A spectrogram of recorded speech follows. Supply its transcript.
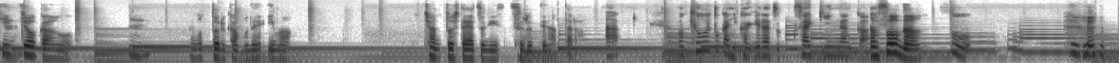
緊張感をうん、持っとるかもね今。ちゃんとしたやつにするってなったら。まあ、今日とかに限らず最近なんか。あそうなん。そう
